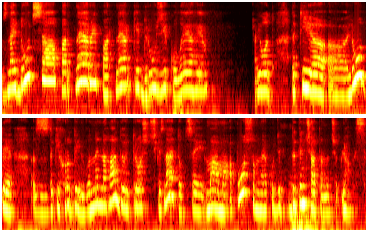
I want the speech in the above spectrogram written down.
Знайдуться партнери, партнерки, друзі, колеги. І от такі е, люди з таких родин, вони нагадують трошечки, знаєте, цей мама апосум, на яку дитинчата начеплялися.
